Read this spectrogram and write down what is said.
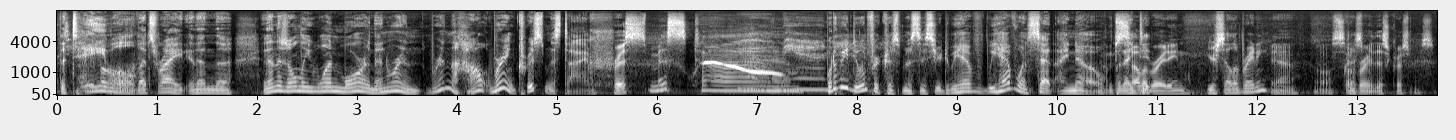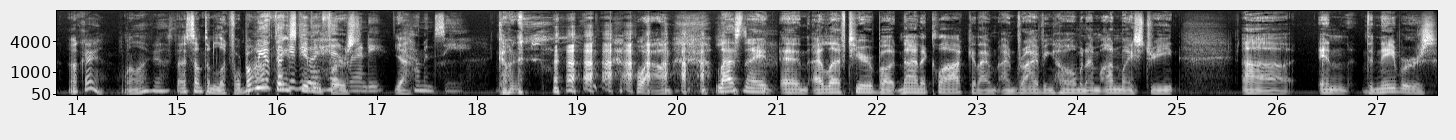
the table. That's right. And then the and then there's only one more, and then we're in we're in the hol- we're in Christmas time. Christmas time. Oh, what are we doing for Christmas this year? Do we have we have one set? I know, I'm but celebrating. I did. You're celebrating? Yeah, we'll celebrate this Christmas. Okay. Well, I guess that's something to look for. But we have I'll give you a Thanksgiving hint, first. Randy. Yeah. Come and see. Coming. wow. Last night, and I left here about nine o'clock, and I'm I'm driving home, and I'm on my street, uh, and the neighbors,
